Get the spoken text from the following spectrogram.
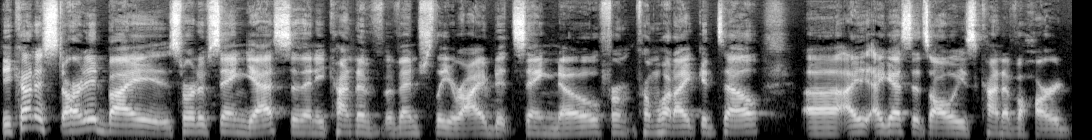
he kind of started by sort of saying yes, and then he kind of eventually arrived at saying no. From from what I could tell, uh, I, I, guess it's always kind of a hard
